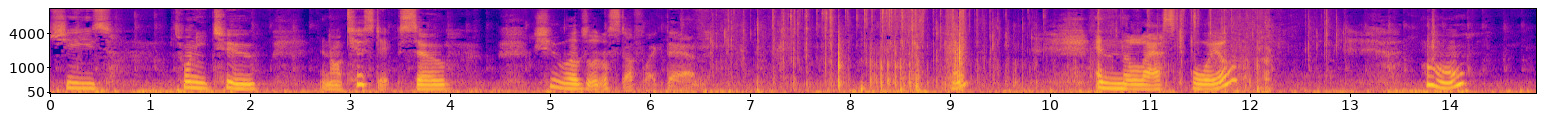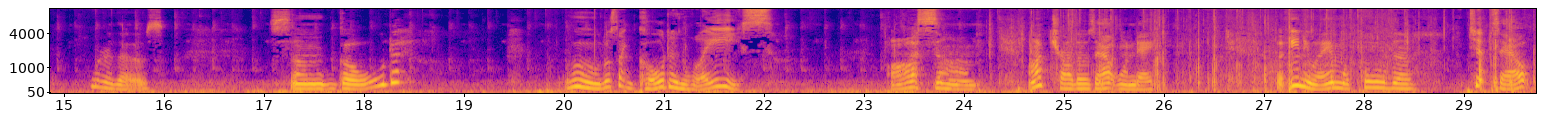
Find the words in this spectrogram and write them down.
She's 22 and autistic, so she loves little stuff like that. Okay. And the last foil. Oh, what are those? Some gold. Ooh, looks like golden lace. Awesome. I'll try those out one day. But anyway, I'm going to pull the tips out.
